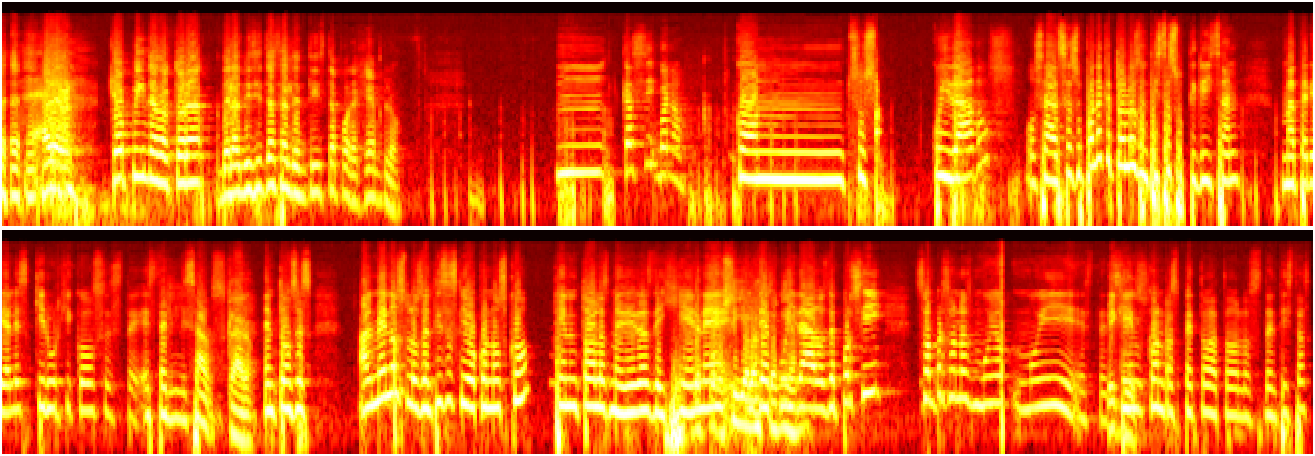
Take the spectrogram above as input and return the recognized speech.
A ver, ¿qué opina, doctora, de las visitas al dentista, por ejemplo? Mm, casi, bueno, con sus cuidados, o sea, se supone que todos los dentistas utilizan materiales quirúrgicos este, esterilizados. Claro. Entonces, Al menos los dentistas que yo conozco tienen todas las medidas de higiene De sí y las de tenían. cuidados. De por sí son personas muy, muy, este, sin- con respeto a todos los dentistas,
